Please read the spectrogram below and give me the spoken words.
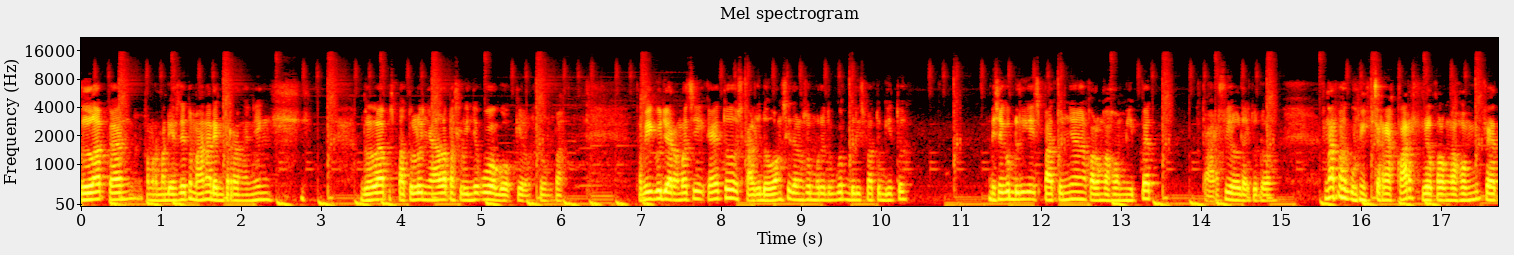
gelap kan kamar mandi SD itu mana ada yang terang anjing? Gelap sepatu lu nyala pas lu injek wah gokil sumpah. Tapi gue jarang banget sih kayak tuh sekali doang sih dalam seumur hidup gue beli sepatu gitu. Biasanya gue beli sepatunya kalau nggak homipad Carfield dah itu doang. Kenapa gue ngincer Carfield kalau nggak homipad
